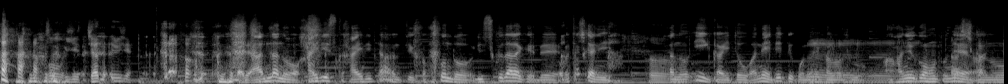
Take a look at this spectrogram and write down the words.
もう言っちゃってるじゃん。なんかね、あんなのハイリスク、ハイリターンっていうか、ほとんどリスクだらけで、確かに、うん、あのいい回答がね、出てこない可能性も、羽生君は本当ね、あの、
